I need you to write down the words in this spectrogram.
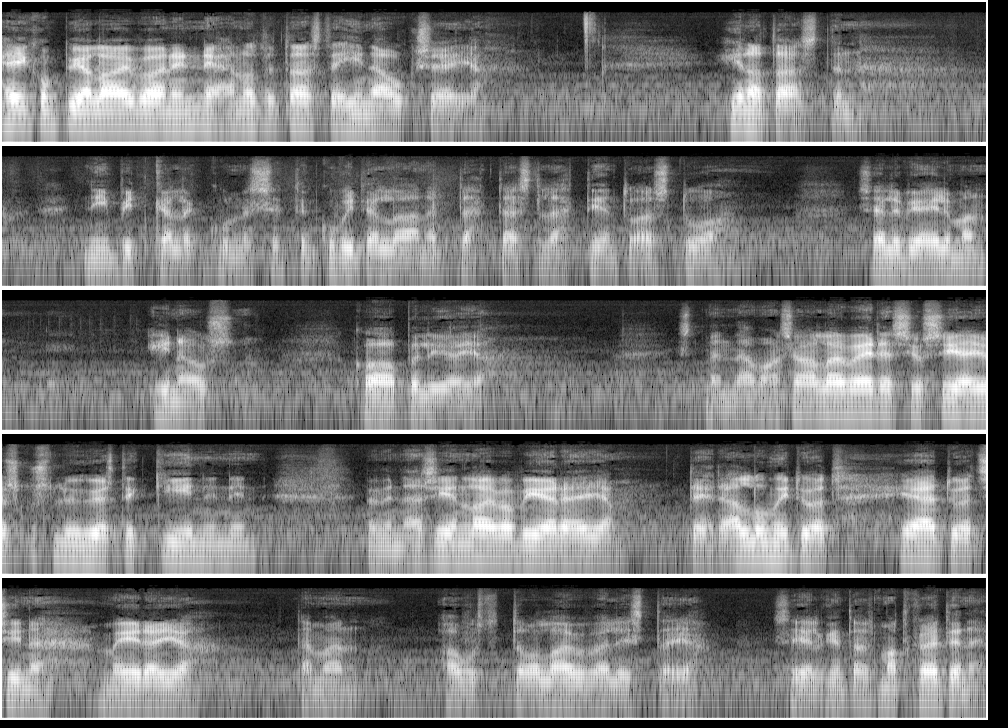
heikompia laivaa, niin nehän otetaan sitten hinaukseen ja hinataan sitten niin pitkälle, kunnes sitten kuvitellaan, että tästä lähtien taas tuo selviä ilman hinauskaapelia ja sitten mennään vaan saa laiva edessä, jos jää joskus lyhyesti kiinni, niin me mennään siihen laivan viereen ja tehdään lumityöt, jäätyöt siinä meidän ja tämän avustettavan laivan välistä ja sen jälkeen taas matka etenee.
